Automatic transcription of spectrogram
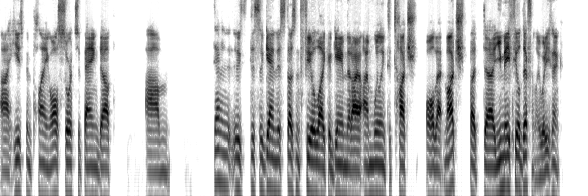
Uh, he's been playing all sorts of banged up. Um, Devin, this, this, again, this doesn't feel like a game that I, am willing to touch all that much, but uh, you may feel differently. What do you think?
